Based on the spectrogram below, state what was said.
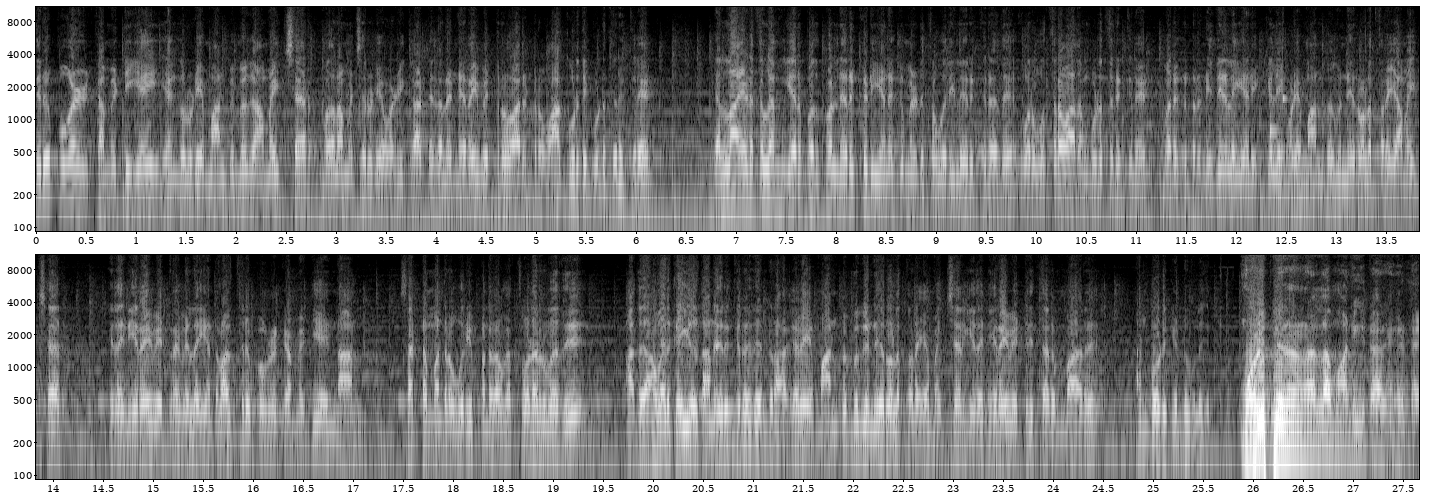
திருப்புகழ் கமிட்டியை எங்களுடைய மாண்புமிகு அமைச்சர் முதலமைச்சருடைய வழிகாட்டுதலை நிறைவேற்றுவார் என்று வாக்குறுதி கொடுத்திருக்கிறேன். எல்லா இடத்திலும் ஏற்பது போல் நெருக்கடி எனக்கும் என்னுடைய தொகுதியில் இருக்கிறது. ஒரு உத்தரவாதம் கொடுத்திருக்கிறேன். வருகின்ற நிதிநிலை அறிக்கையில் எங்களுடைய மாண்புமிகு நிறுவனத்துறை அமைச்சர் இதை நிறைவேற்றவில்லை என்றால் திருப்புகழ் கமிட்டியை நான் சட்டமன்ற உறுப்பினராக தொடர்வது அது அவர் கையில் தான் இருக்கிறது என்றாகவே மாண்புமிகு நீர்வளத்துறை அமைச்சர் இதை நிறைவேற்றி தருமாறு அன்போடு கேட்டுக்கொள்கிறேன். உறுப்பினர் நல்லா மாட்டிக்கிட்டார் எங்கிட்ட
